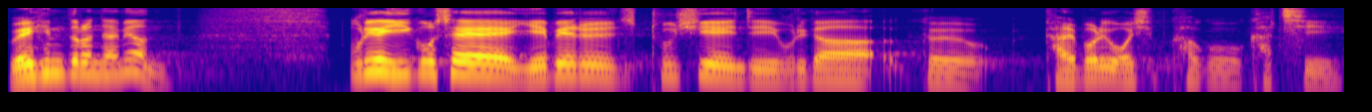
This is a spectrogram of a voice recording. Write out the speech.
왜 힘들었냐면 우리가 이곳에 예배를 2시에 이제 우리가 그 갈보리 워십하고 같이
